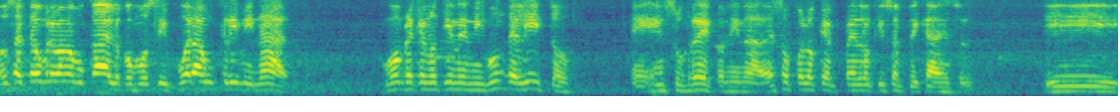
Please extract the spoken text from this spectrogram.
Entonces este hombre van a buscarlo como si fuera un criminal, un hombre que no tiene ningún delito en, su récord ni nada. Eso fue lo que Pedro quiso explicar, Jesús. Y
